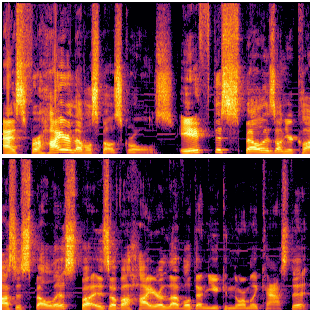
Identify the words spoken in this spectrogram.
As for higher level spell scrolls, if the spell is on your class's spell list but is of a higher level than you can normally cast it,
